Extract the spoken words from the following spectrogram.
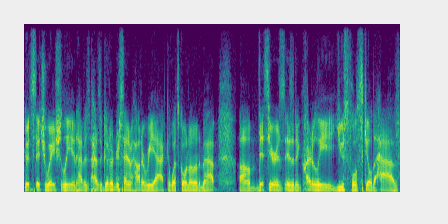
good situationally, and have, has a good understanding of how to react to what's going on on the map, um, this year is, is an incredibly useful skill to have.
